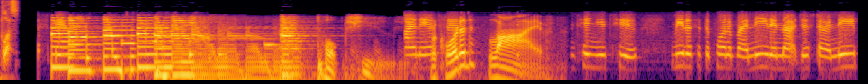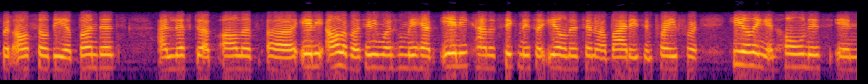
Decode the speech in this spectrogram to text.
plus. Talk shoes. finances. Recorded live. Continue to meet us at the point of our need, and not just our need, but also the abundance. I lift up all of uh, any all of us, anyone who may have any kind of sickness or illness in our bodies, and pray for healing and wholeness in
